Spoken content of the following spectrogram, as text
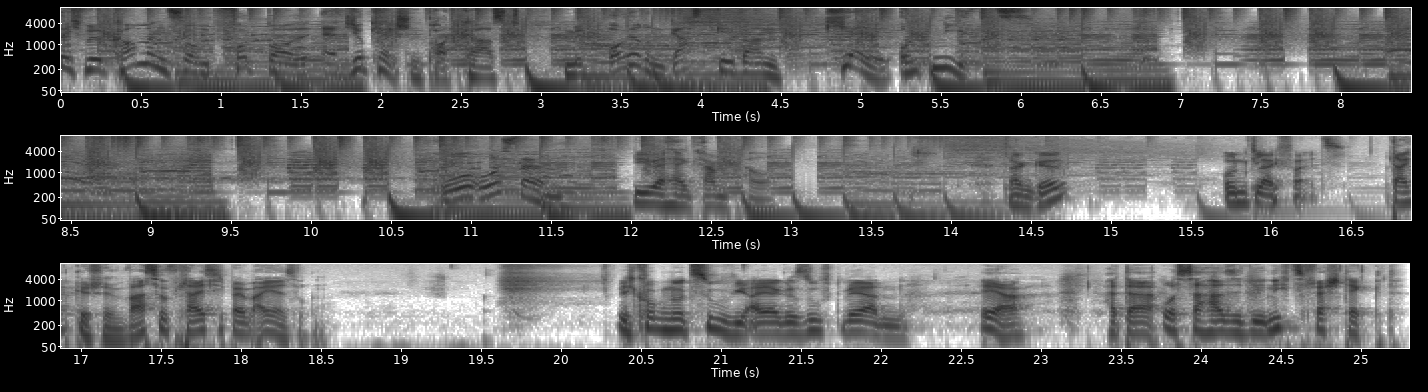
Herzlich willkommen zum Football Education Podcast mit euren Gastgebern Kjell und Nils. Frohe Ostern, lieber Herr Gramkau. Danke. Und gleichfalls. Dankeschön. Warst du fleißig beim Eiersuchen? Ich gucke nur zu, wie Eier gesucht werden. Ja. Hat der Osterhase dir nichts versteckt?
